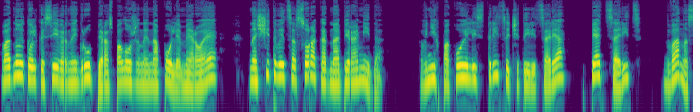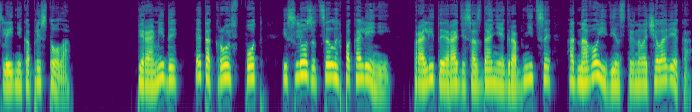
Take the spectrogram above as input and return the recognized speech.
В одной только северной группе, расположенной на поле Мероэ, насчитывается 41 пирамида. В них покоились 34 царя, 5 цариц, 2 наследника престола. Пирамиды – это кровь, пот и слезы целых поколений, пролитые ради создания гробницы одного единственного человека,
